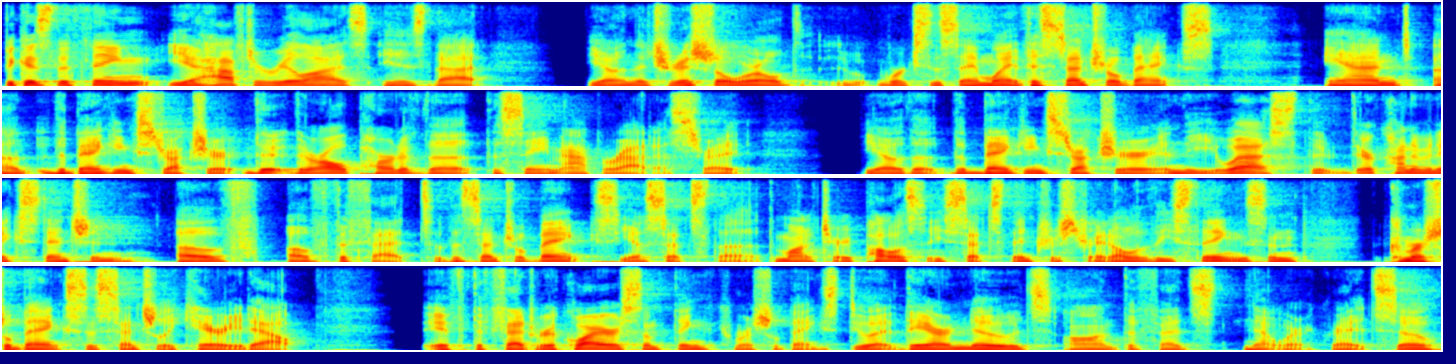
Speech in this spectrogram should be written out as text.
Because the thing you have to realize is that, you know, in the traditional world, works the same way. The central banks, and uh, the banking structure, they're, they're, all part of the, the same apparatus, right? You know, the, the banking structure in the US, they're, they're kind of an extension of, of the Fed. So the central banks, you know, sets the, the monetary policy, sets the interest rate, all of these things. And commercial banks essentially carry it out. If the Fed requires something, commercial banks do it. They are nodes on the Fed's network, right? So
